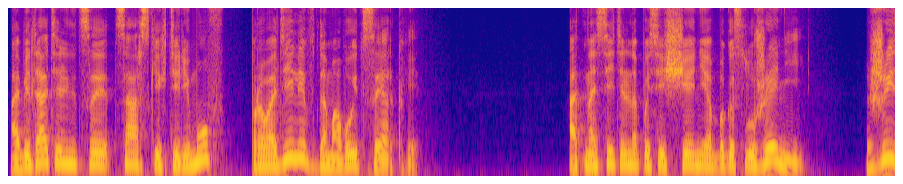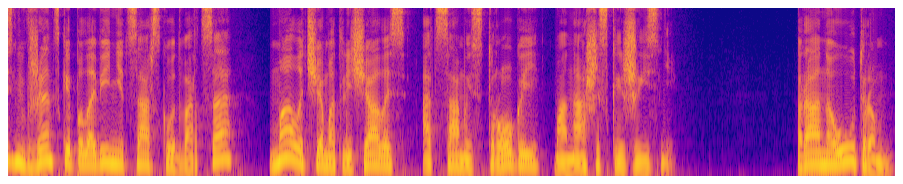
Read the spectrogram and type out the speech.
обитательницы царских теремов проводили в домовой церкви. Относительно посещения богослужений, жизнь в женской половине царского дворца – мало чем отличалась от самой строгой монашеской жизни. Рано утром,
